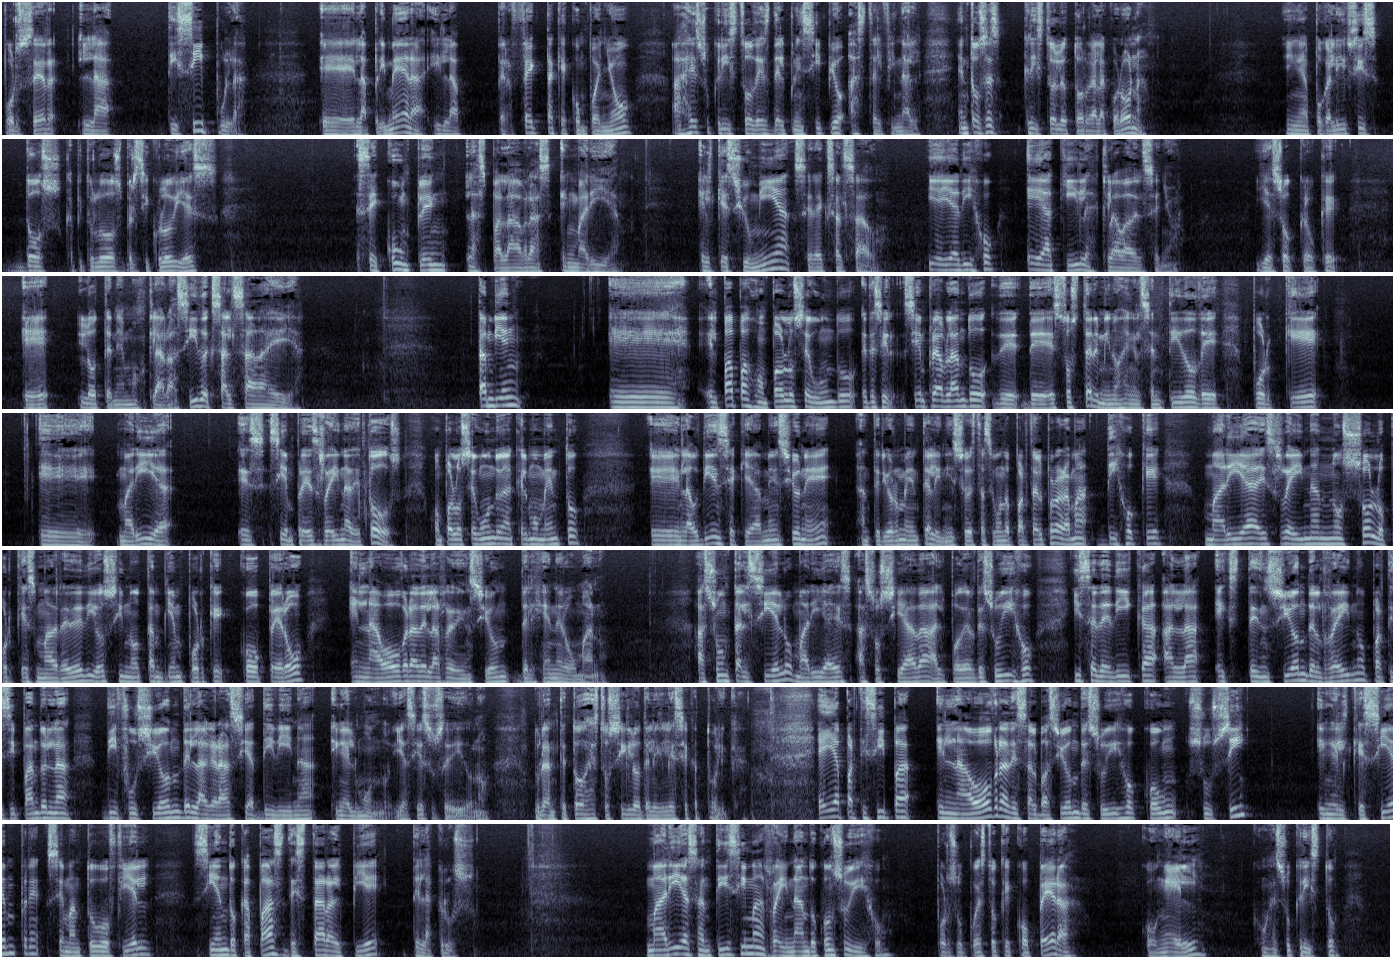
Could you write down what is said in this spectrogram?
por ser la discípula, eh, la primera y la perfecta que acompañó a Jesucristo desde el principio hasta el final. Entonces Cristo le otorga la corona. En Apocalipsis 2, capítulo 2, versículo 10, se cumplen las palabras en María. El que se humilla será exalzado. Y ella dijo, he aquí la esclava del Señor. Y eso creo que eh, lo tenemos claro, ha sido exalzada ella. También eh, el Papa Juan Pablo II, es decir, siempre hablando de, estos términos en el sentido de por qué eh, María es, siempre es reina de todos. Juan Pablo II en aquel momento, en la audiencia que ya mencioné anteriormente al inicio de esta segunda parte del programa, dijo que María es reina no solo porque es madre de Dios, sino también porque cooperó en la obra de la redención del género humano. Asunta al cielo, María es asociada al poder de su Hijo y se dedica a la extensión del reino, participando en la difusión de la gracia divina en el mundo. Y así ha sucedido, ¿no? Durante todos estos siglos de la Iglesia Católica. Ella participa en la obra de salvación de su Hijo con su sí en el que siempre se mantuvo fiel, siendo capaz de estar al pie de la cruz. María Santísima, reinando con su Hijo, por supuesto que coopera con Él, con Jesucristo,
